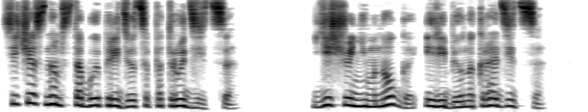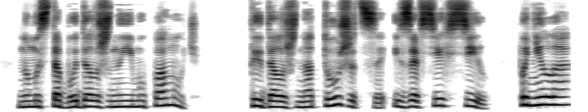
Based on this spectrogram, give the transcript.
Сейчас нам с тобой придется потрудиться. Еще немного, и ребенок родится, но мы с тобой должны ему помочь. Ты должна тужиться изо всех сил, поняла?»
